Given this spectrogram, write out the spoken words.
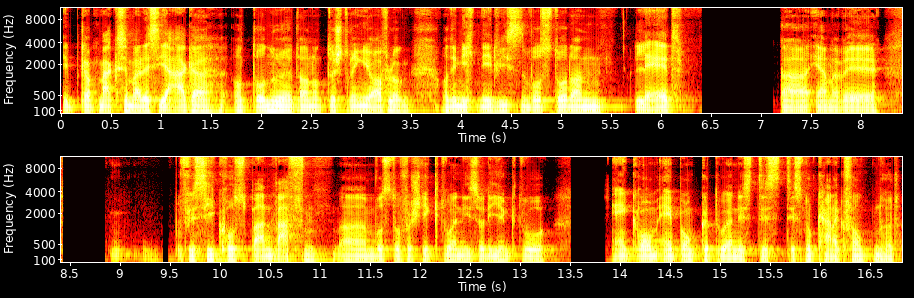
Ich glaube, maximales Jager und da nur dann unter strenge Auflagen. Und ich möchte nicht wissen, was da dann Leute äh, andere für sie kostbaren Waffen, ähm, was da versteckt worden ist oder irgendwo eingraben, einbunkert worden ist, das, das noch keiner gefunden hat.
